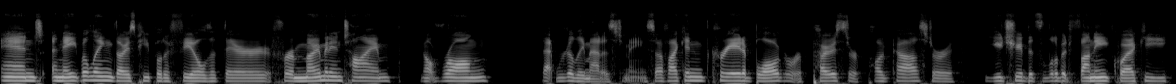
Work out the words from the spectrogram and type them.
and enabling those people to feel that they're for a moment in time not wrong that really matters to me so if i can create a blog or a post or a podcast or a youtube that's a little bit funny quirky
